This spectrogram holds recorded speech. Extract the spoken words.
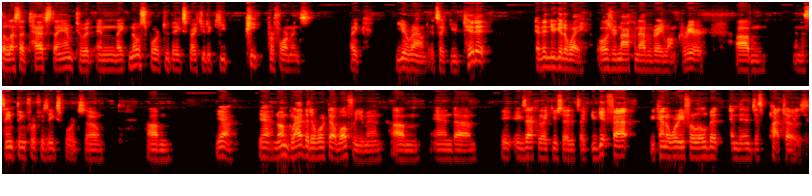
The less attached I am to it, and like no sport do they expect you to keep peak performance like year round. It's like you hit it and then you get away, or else you're not going to have a very long career. Um, and the same thing for physique sports. So, um, yeah, yeah. No, I'm glad that it worked out well for you, man. Um, and um, exactly like you said, it's like you get fat, you kind of worry for a little bit, and then it just plateaus.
